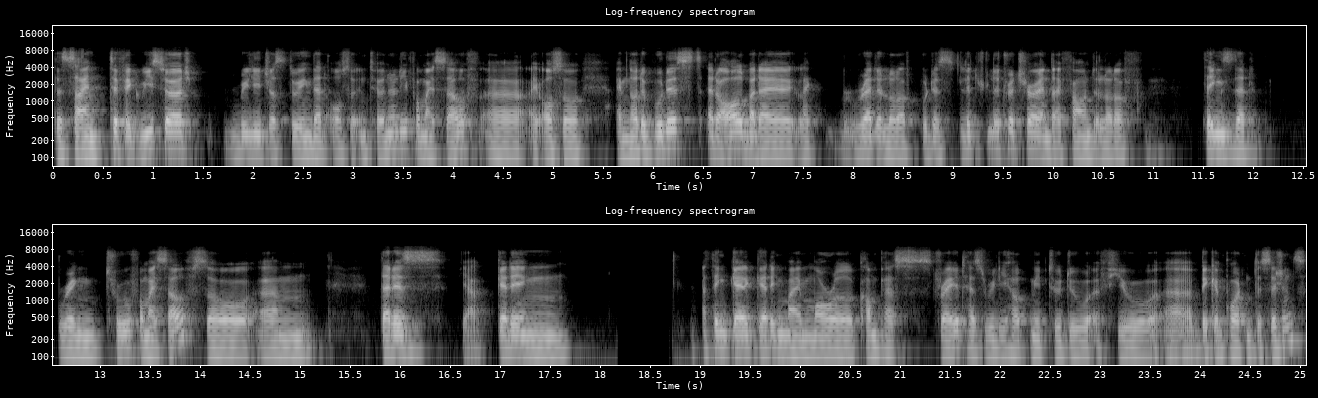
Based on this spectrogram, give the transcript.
the scientific research, really just doing that also internally for myself. Uh, I also, I'm not a Buddhist at all, but I like read a lot of Buddhist lit- literature and I found a lot of things that ring true for myself. So, um, that is, yeah, getting I think get, getting my moral compass straight has really helped me to do a few uh, big important decisions.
